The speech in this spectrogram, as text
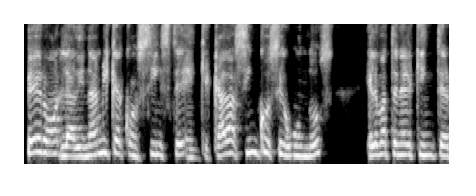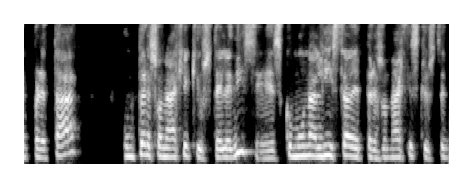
pero la dinámica consiste en que cada cinco segundos él va a tener que interpretar un personaje que usted le dice. Es como una lista de personajes que usted,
